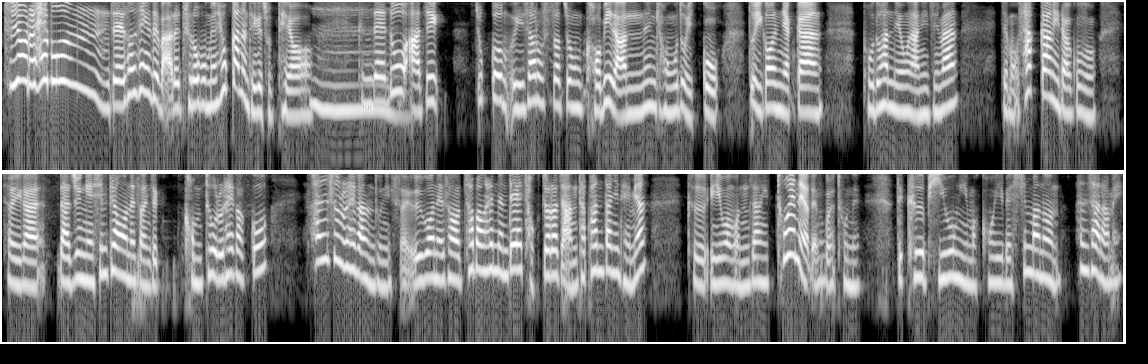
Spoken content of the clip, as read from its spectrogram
투여를 해본 이제 선생님들 말을 들어보면 효과는 되게 좋대요. 음. 근데도 아직 조금 의사로서 좀 겁이 나는 경우도 있고 또 이건 약간 보도한 내용은 아니지만 이제 뭐 삭감이라고 저희가 나중에 심평원에서 이제 검토를 해갖고 환수를 해가는 돈이 있어요. 의원에서 처방을 했는데 적절하지 않다 판단이 되면 그 의원 원장이 토해내야 되는 거예요 돈을. 근데 그 비용이 막 거의 몇십만 원 한 사람에.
